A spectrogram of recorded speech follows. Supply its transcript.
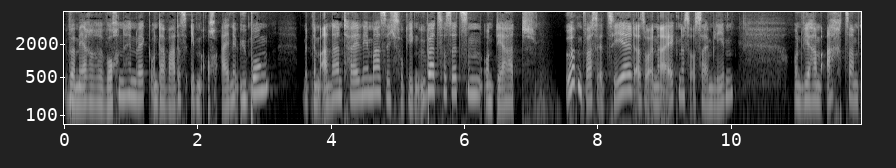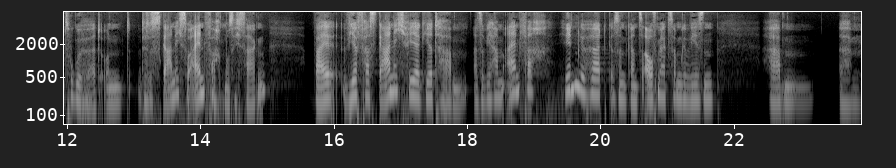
über mehrere Wochen hinweg. Und da war das eben auch eine Übung mit einem anderen Teilnehmer, sich so gegenüber zu sitzen. Und der hat irgendwas erzählt, also ein Ereignis aus seinem Leben. Und wir haben achtsam zugehört. Und das ist gar nicht so einfach, muss ich sagen, weil wir fast gar nicht reagiert haben. Also wir haben einfach hingehört, sind ganz aufmerksam gewesen haben ähm,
